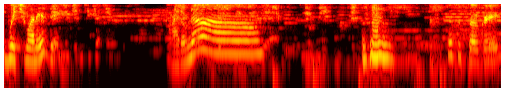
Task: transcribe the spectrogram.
Which one is it? I don't know. this is so great.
